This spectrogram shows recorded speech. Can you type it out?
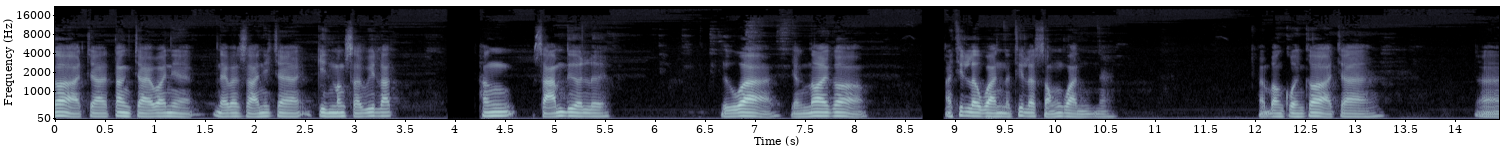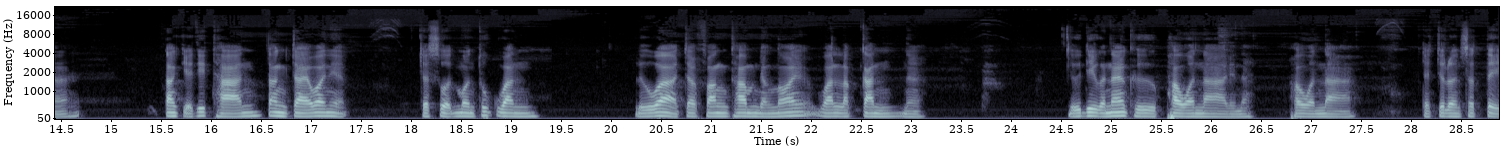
ก็อาจจะตั้งใจว่าเนี่ยในภาษานี้จะกินมังสวิรัตทั้งสามเดือนเลย หรือว่าอย่างน้อยก็อาทิตย์ละวันอาทิตย์ละสองวันนะบางคนก็อาจจะตั้งเจติฐานตั้งใจว่าเนี่ยจะสวดมนต์ทุกวัน หรือว่าจะฟังธรรมอย่างน้อยวันละกันนะหรือดีกว่านั้นคือภาวนาเลยนะภาวนาจะเจริญสติ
